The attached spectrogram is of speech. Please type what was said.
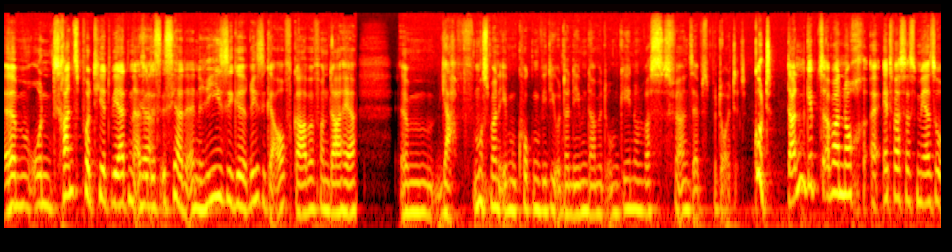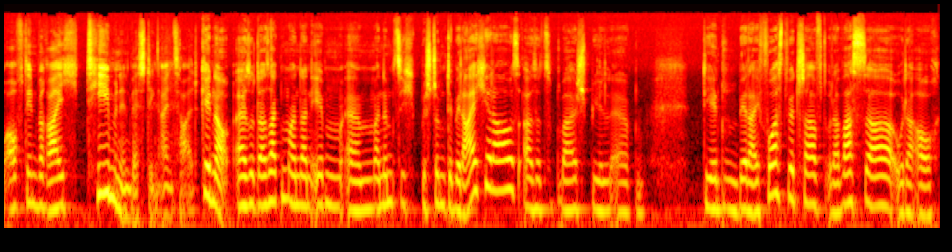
ähm, und transportiert werden. Also das ist ja eine riesige, riesige Aufgabe. Von daher ähm, ja, muss man eben gucken, wie die Unternehmen damit umgehen und was es für einen selbst bedeutet. Gut, dann gibt es aber noch äh, etwas, das mehr so auf den Bereich Themeninvesting einzahlt. Genau, also da sagt man dann eben, ähm, man nimmt sich bestimmte Bereiche raus, also zum Beispiel ähm, den Bereich Forstwirtschaft oder Wasser oder auch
